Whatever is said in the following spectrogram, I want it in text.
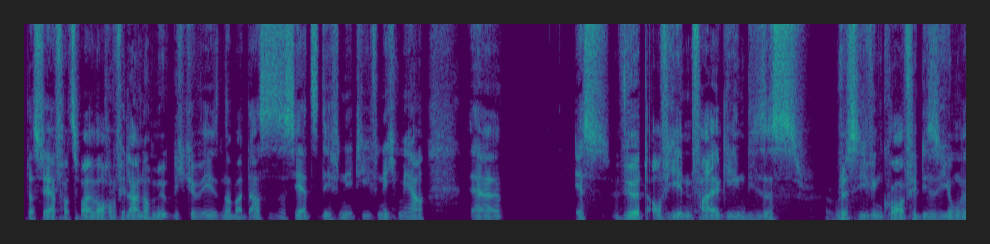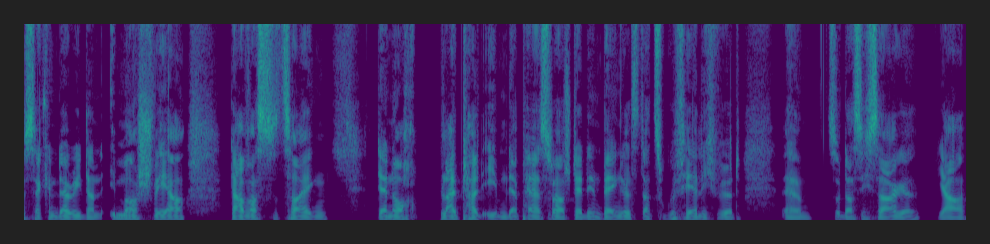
Das wäre vor zwei Wochen vielleicht noch möglich gewesen, aber das ist es jetzt definitiv nicht mehr. Äh, es wird auf jeden Fall gegen dieses Receiving Core für diese junge Secondary dann immer schwer, da was zu zeigen. Dennoch bleibt halt eben der Pass Rush, der den Bengals dazu gefährlich wird, äh, sodass ich sage, ja,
